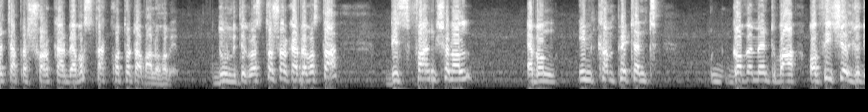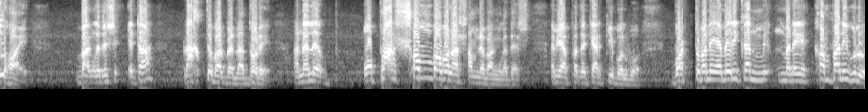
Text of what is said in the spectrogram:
হচ্ছে আপনার সরকার ব্যবস্থা কতটা ভালো হবে? দুর্নীতিগ্রস্ত সরকার ব্যবস্থা ডিসফাংশনাল এবং ইনকম্পিটেন্ট গভর্নমেন্ট বা অফিসিয়াল যদি হয়, বাংলাদেশ এটা রাখতে পারবে না ধরে। আর নাহলে অপার সম্ভাবনার সামনে বাংলাদেশ। আমি আপনাদেরকে আর কি বলব? বর্তমানে আমেরিকান মানে কোম্পানিগুলো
